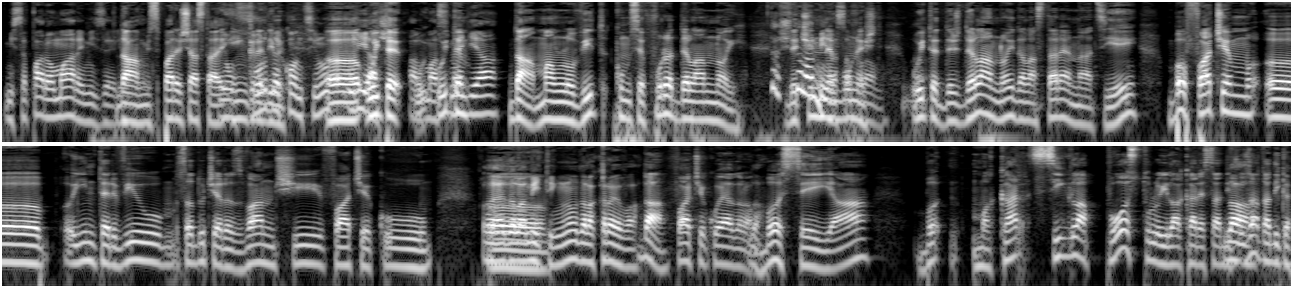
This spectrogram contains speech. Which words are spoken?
mi se pare o mare mizerie. da, mi se pare și asta e un fur incredibil. de conținut Uh, uriaș uite, al u- mass uite- media. Da, m-am lovit cum se fură de la noi. Da, și Deci de la mine să înnebunești. furăm. Uite, deci de la noi, de la Starea Nației, bă, facem uh, interviu, să duce Răzvan și face cu... Ăia de la uh, meeting, nu? De la Craiova. Da, face cu ea de la... Da. Da. Bă, se ia, bă, măcar sigla postului la care s-a Da. difuzat. Adică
